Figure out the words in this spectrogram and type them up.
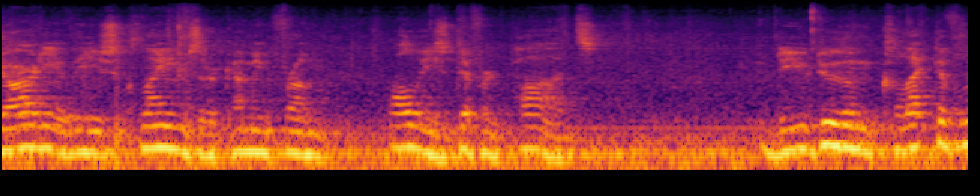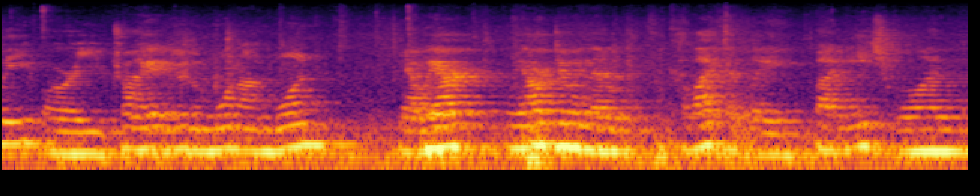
majority of these claims that are coming from all these different pods, do you do them collectively, or are you trying to do them one-on-one? Yeah, we are, we are doing them collectively, but each one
